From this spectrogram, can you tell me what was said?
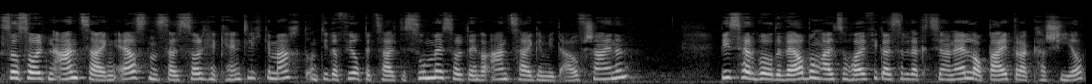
So sollten Anzeigen erstens als solche kenntlich gemacht und die dafür bezahlte Summe sollte in der Anzeige mit aufscheinen. Bisher wurde Werbung also häufig als redaktioneller Beitrag kaschiert,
